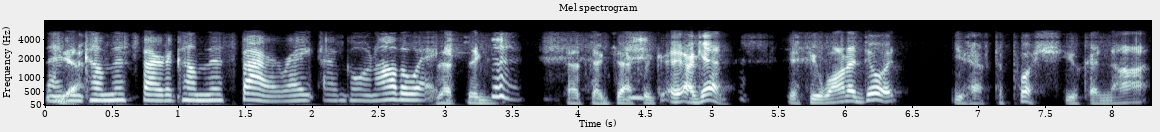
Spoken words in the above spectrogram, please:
I didn't come this far to come this far, right? I'm going all the way. That's, ex- that's exactly, again, if you want to do it, you have to push. You cannot,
